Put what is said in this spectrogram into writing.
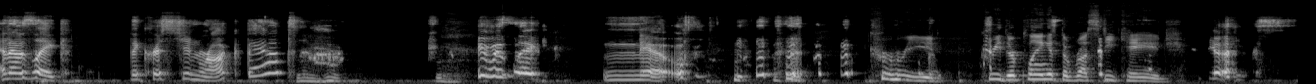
And I was like, "The Christian rock band?" He was like, "No." Creed. Creed, they're playing at the Rusty Cage. Yes.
